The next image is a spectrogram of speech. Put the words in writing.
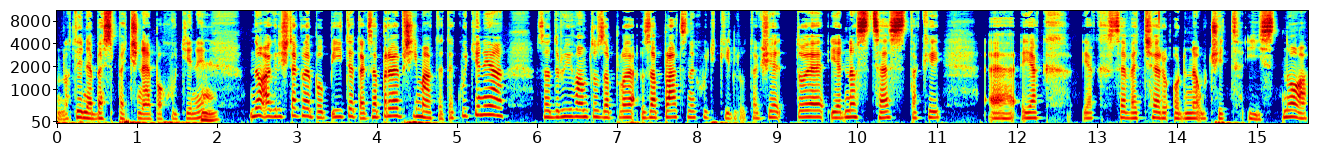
na ty nebezpečné pochutiny. Mm. No a když takhle popíte, tak za prvé přijímáte tekutiny a za druhý vám to zapl- zaplácne chuť k jídlu. Takže to je jedna z cest taky Eh, jak, jak se večer odnaučit jíst. No a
